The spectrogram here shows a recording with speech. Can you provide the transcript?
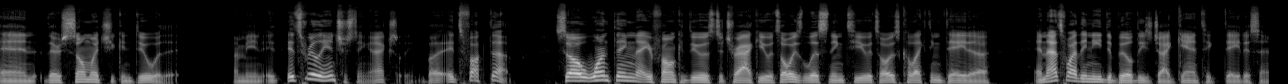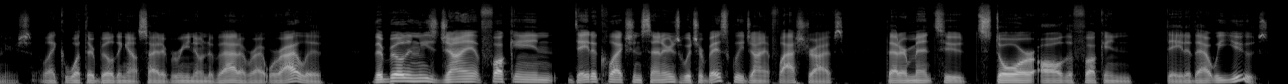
and there's so much you can do with it. I mean, it, it's really interesting actually, but it's fucked up. So one thing that your phone can do is to track you. It's always listening to you. It's always collecting data. And that's why they need to build these gigantic data centers, like what they're building outside of Reno, Nevada, right where I live. They're building these giant fucking data collection centers, which are basically giant flash drives that are meant to store all the fucking data that we use.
